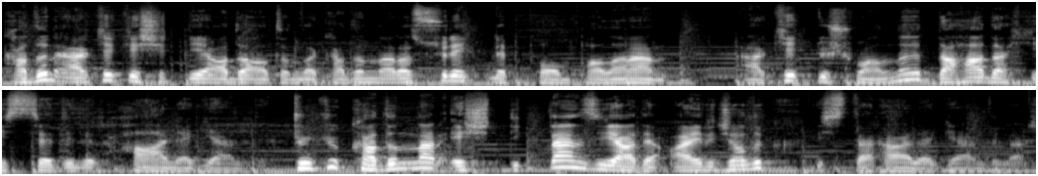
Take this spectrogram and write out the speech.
kadın erkek eşitliği adı altında kadınlara sürekli pompalanan erkek düşmanlığı daha da hissedilir hale geldi. Çünkü kadınlar eşitlikten ziyade ayrıcalık ister hale geldiler.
